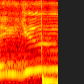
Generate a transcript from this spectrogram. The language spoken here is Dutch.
To you.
